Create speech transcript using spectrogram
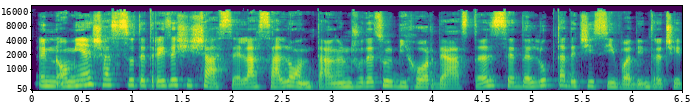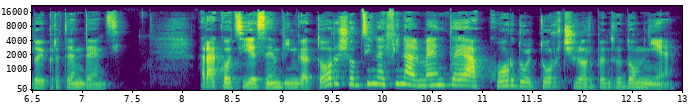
În 1636, la Salonta, în județul Bihor de astăzi, se dă lupta decisivă dintre cei doi pretendenți. Racoții este învingător și obține finalmente acordul turcilor pentru domnie.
